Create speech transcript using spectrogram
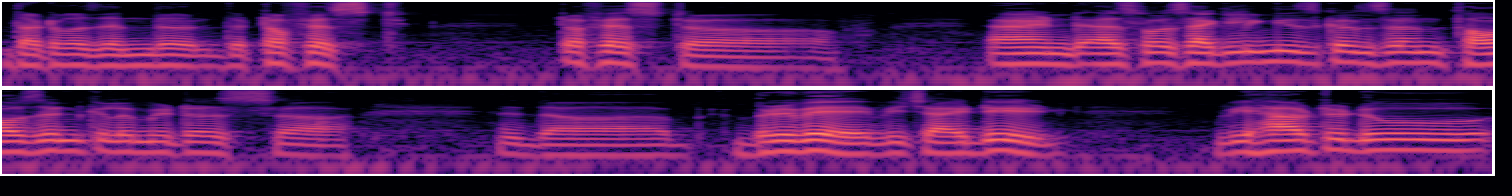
That was in the, the toughest, toughest. Uh, and as far as cycling is concerned, thousand kilometers, uh, the brevet which I did, we have to do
